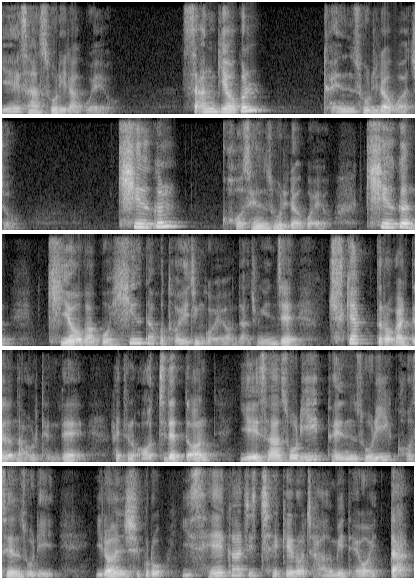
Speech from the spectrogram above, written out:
예사소리라고 해요. 쌍기역을 된소리라고 하죠. 키읔을 거센소리라고 해요. 키읔은 기역하고 히읗하고 더해진 거예요. 나중에 이제 축약 들어갈 때도 나올 텐데 하여튼 어찌됐던 예사소리, 된소리, 거센소리 이런 식으로 이 세 가지 체계로 자음이 되어 있다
